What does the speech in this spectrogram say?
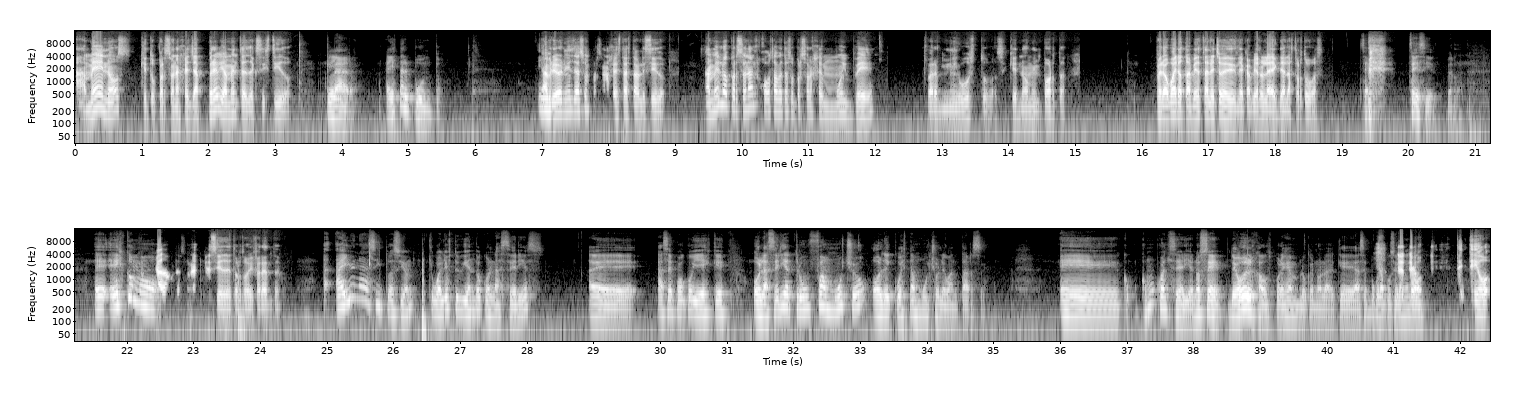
A menos que tu personaje ya previamente haya existido. Claro, ahí está el punto. Y- Abril O'Neil ya es un personaje que está establecido. A mí lo personal, justamente es un personaje muy B, para mi gusto, así que no me importa. Pero bueno, también está el hecho de, de cambiar la etnia a las tortugas. Sí, sí, sí, es verdad. Eh, es como... Cada una es una especie de tortuga diferente. Hay una situación que igual yo estoy viendo con las series eh, hace poco y es que o la serie triunfa mucho o le cuesta mucho levantarse. Eh, ¿cómo- ¿Cómo cuál serie? No sé, The Old House, por ejemplo, que no la, que hace poco la pusieron en The, la-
